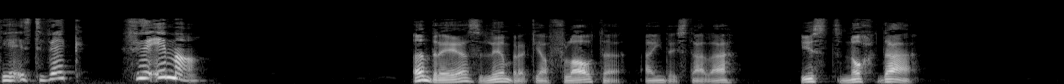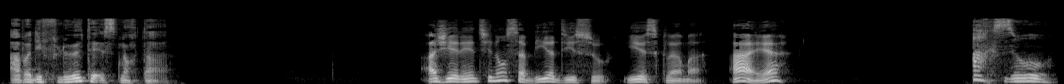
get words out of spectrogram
Der ist weg. Für immer. Andreas lembra que a flauta ainda está lá. Ist noch da. Aber die Flöte ist noch da. A gerente não sabia disso e exclama: Ah, é? Ach so,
